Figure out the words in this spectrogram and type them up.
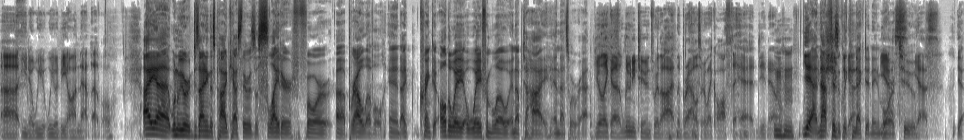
uh you know we we would be on that level. I uh, when we were designing this podcast, there was a slider for uh, brow level, and I cranked it all the way away from low and up to high, and that's where we're at. You're like a Looney Tunes where the eye, the brows are like off the head, you know. Mm-hmm. Yeah, not physically connected anymore Yes, to yes. yeah.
